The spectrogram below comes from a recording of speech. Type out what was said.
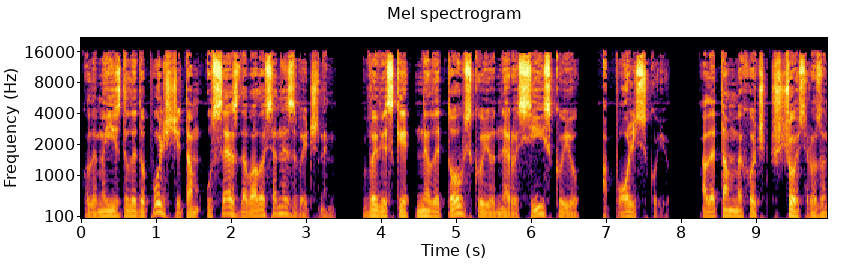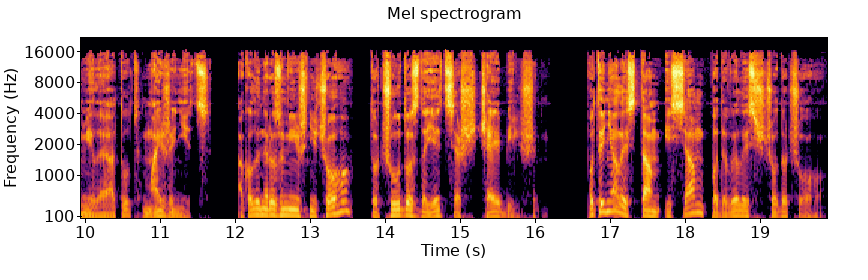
Коли ми їздили до Польщі, там усе здавалося незвичним вивіски не литовською, не російською, а польською. Але там ми хоч щось розуміли, а тут майже ніц. А коли не розумієш нічого, то чудо здається ще більшим. Потинялись там і сям, подивились що до чого.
